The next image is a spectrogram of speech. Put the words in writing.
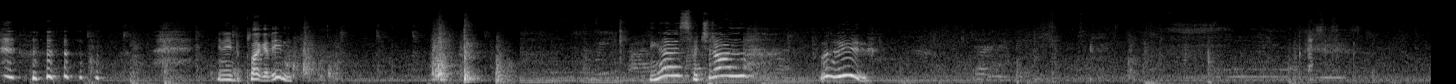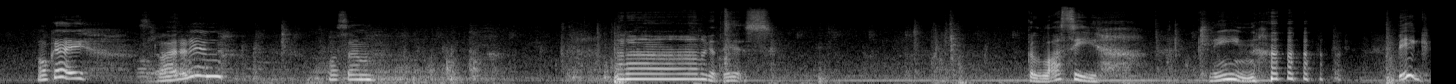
you need to plug it in. There you go, switch it on. Woohoo! Okay, slide it in. Awesome. Ta-da! Look at this. Glossy. Clean. Big.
